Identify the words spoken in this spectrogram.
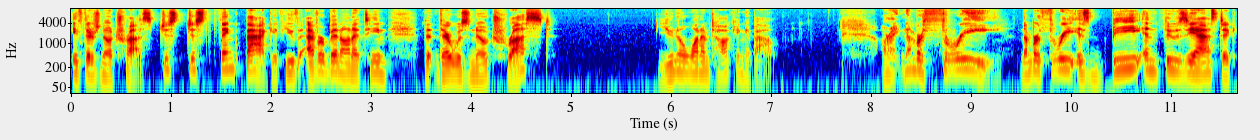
if there's no trust. Just just think back. If you've ever been on a team that there was no trust, you know what I'm talking about. All right, number 3. Number 3 is be enthusiastic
